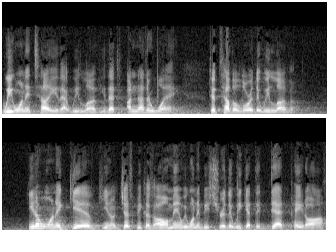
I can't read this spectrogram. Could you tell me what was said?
we want to tell you that we love you. That's another way to tell the Lord that we love him. You don't want to give, you know, just because, oh man, we want to be sure that we get the debt paid off.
